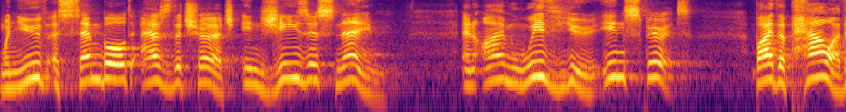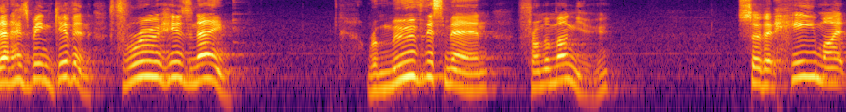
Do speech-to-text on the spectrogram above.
when you've assembled as the church in Jesus' name, and I'm with you in spirit by the power that has been given through his name, remove this man from among you so that he might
